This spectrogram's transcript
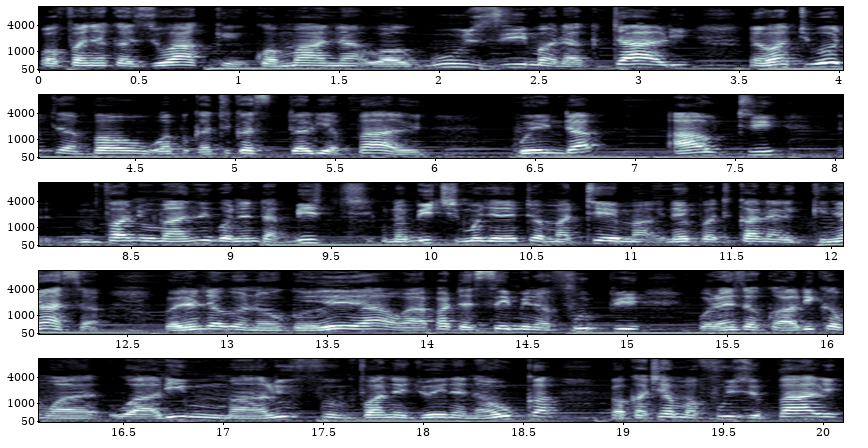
wafanyakazi wake kwa maana wauguzi madaktari na watu wote ambao wapo katika hospitali ya pale kwenda out mfano mara nyingi wanaenda beach kuna beach moja inaitwa matema inayopatikana kinyasa wanaenda wanaogelea wanapata semina fupi wanaweza kualika walimu maarufu mfano joina nauka wakatia mafunzo pale.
